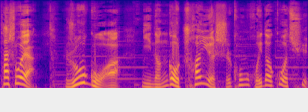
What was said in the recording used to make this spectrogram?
他说呀，如果你能够穿越时空回到过去，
